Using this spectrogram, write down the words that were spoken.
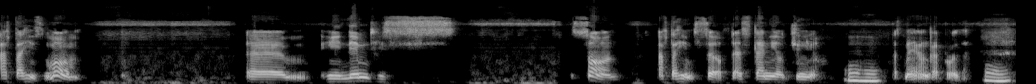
after his mom, um, he named his son after himself. That's Daniel junior mm-hmm. That's my younger brother. Mm-hmm.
